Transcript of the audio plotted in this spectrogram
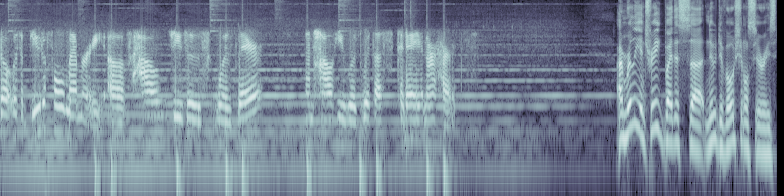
So it was a beautiful memory of how Jesus was there and how he was with us today in our hearts. I'm really intrigued by this uh, new devotional series,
